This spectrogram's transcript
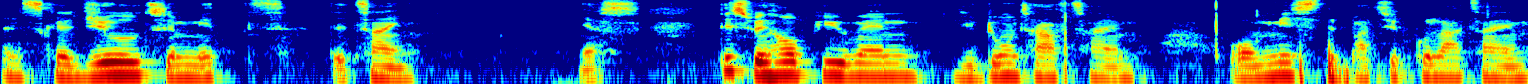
and schedule to meet the time. Yes this will help you when you don't have time or miss the particular time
